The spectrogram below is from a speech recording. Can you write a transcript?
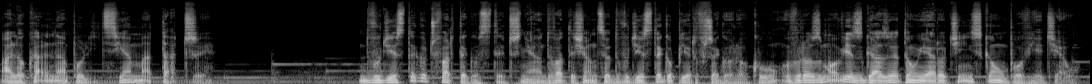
a lokalna policja mataczy. 24 stycznia 2021 roku w rozmowie z gazetą jarocińską powiedział –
